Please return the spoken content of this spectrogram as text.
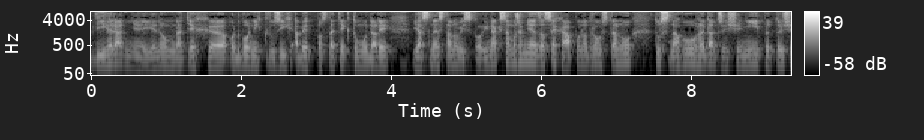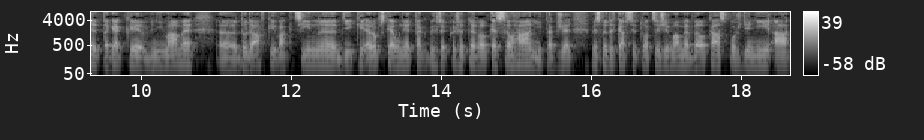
výhradně jenom na těch eh, odborných kruzích, aby v podstatě k tomu dali jasné stanovisko. Jinak samozřejmě zase chápu na druhou stranu tu snahu hledat řešení, protože tak, jak vnímáme eh, dodávky vakcín díky Evropské unie, tak bych řekl, že to je velké selhání. Takže my jsme teďka v situaci, že máme velká spoždění a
